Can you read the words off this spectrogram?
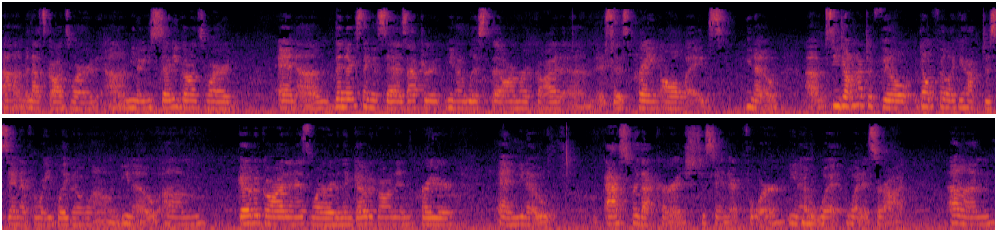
um, and that's God's word. Um, you know, you study God's word, and the next thing it says after, you know, lists the armor of God, it says praying always. You know, um, so you don't have to feel don't feel like you have to stand up for what you believe in alone. You know, um, go to God in His Word, and then go to God in prayer, and you know, ask for that courage to stand up for you know what what is right. Um,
